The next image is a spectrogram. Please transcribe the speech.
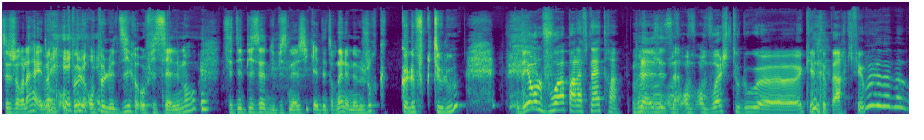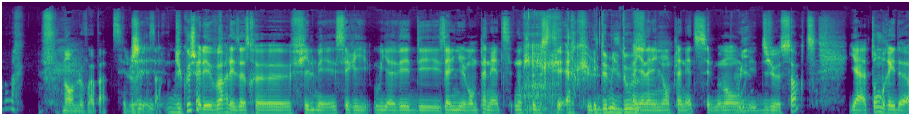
ce jour-là. Et donc Oui. on, peut, on peut le dire officiellement, cet épisode du Bus Magique a été tourné le même jour que Call of Cthulhu. D'ailleurs, on le voit par la fenêtre. Voilà, on, c'est ça. on voit Cthulhu euh, quelque part qui fait. non, on ne le voit pas. C'est le lézard. Du coup, je suis allé voir les autres euh, films et séries où il y avait des alignements de planètes. Donc, c'était Hercule. Et 2012. Il y a un alignement de planètes, c'est le moment où Oui. les dieux sortent. Il y a Tomb Raider,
